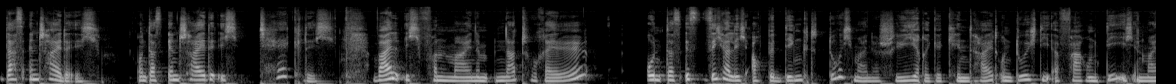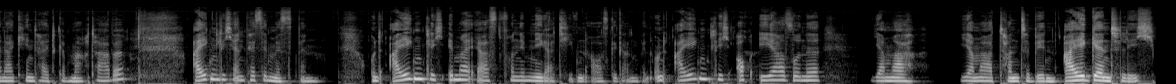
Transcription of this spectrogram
das entscheide ich. Und das entscheide ich täglich, weil ich von meinem Naturell und das ist sicherlich auch bedingt durch meine schwierige Kindheit und durch die Erfahrung, die ich in meiner Kindheit gemacht habe, eigentlich ein Pessimist bin. Und eigentlich immer erst von dem Negativen ausgegangen bin. Und eigentlich auch eher so eine Jammer, Jammertante bin, eigentlich.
